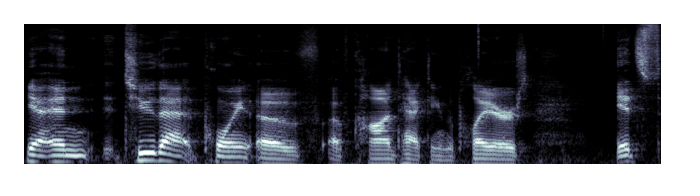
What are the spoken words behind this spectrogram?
Yeah, and to that point of of contacting the players, it's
